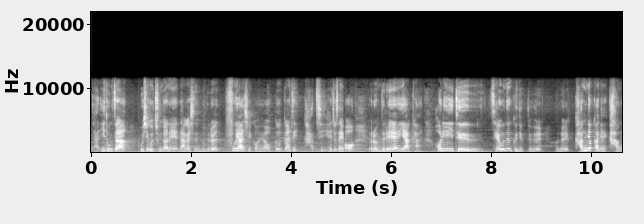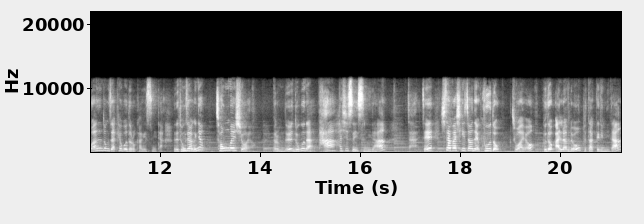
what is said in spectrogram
자, 이 동작 보시고 중간에 나가시는 분들은 후회하실 거예요. 끝까지 같이 해주세요. 여러분들의 약한 허리, 등 세우는 근육들 오늘 강력하게 강화하는 동작 해보도록 하겠습니다. 근데 동작은요 정말 쉬워요. 여러분들 누구나 다 하실 수 있습니다. 자 이제 시작하시기 전에 구독, 좋아요, 구독 알람도 부탁드립니다.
